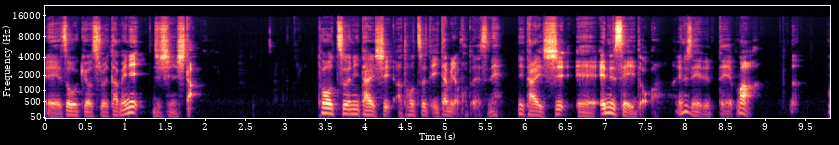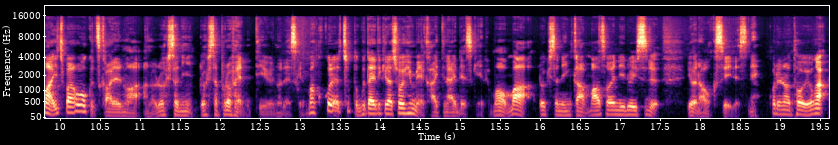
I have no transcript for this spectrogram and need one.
え、増強するために受診した。疼痛に対し、あ、疼痛って痛みのことですね。に対し、えー、N セイド、エルゼールって、まあ、まあ一番多く使われるのは、あの、ロキソニン、ロキソプロフェンっていうのですけど、まあここでちょっと具体的な商品名書いてないですけれども、まあ、ロキソニンか、まあそれに類するようなお薬ですね。これの投与が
